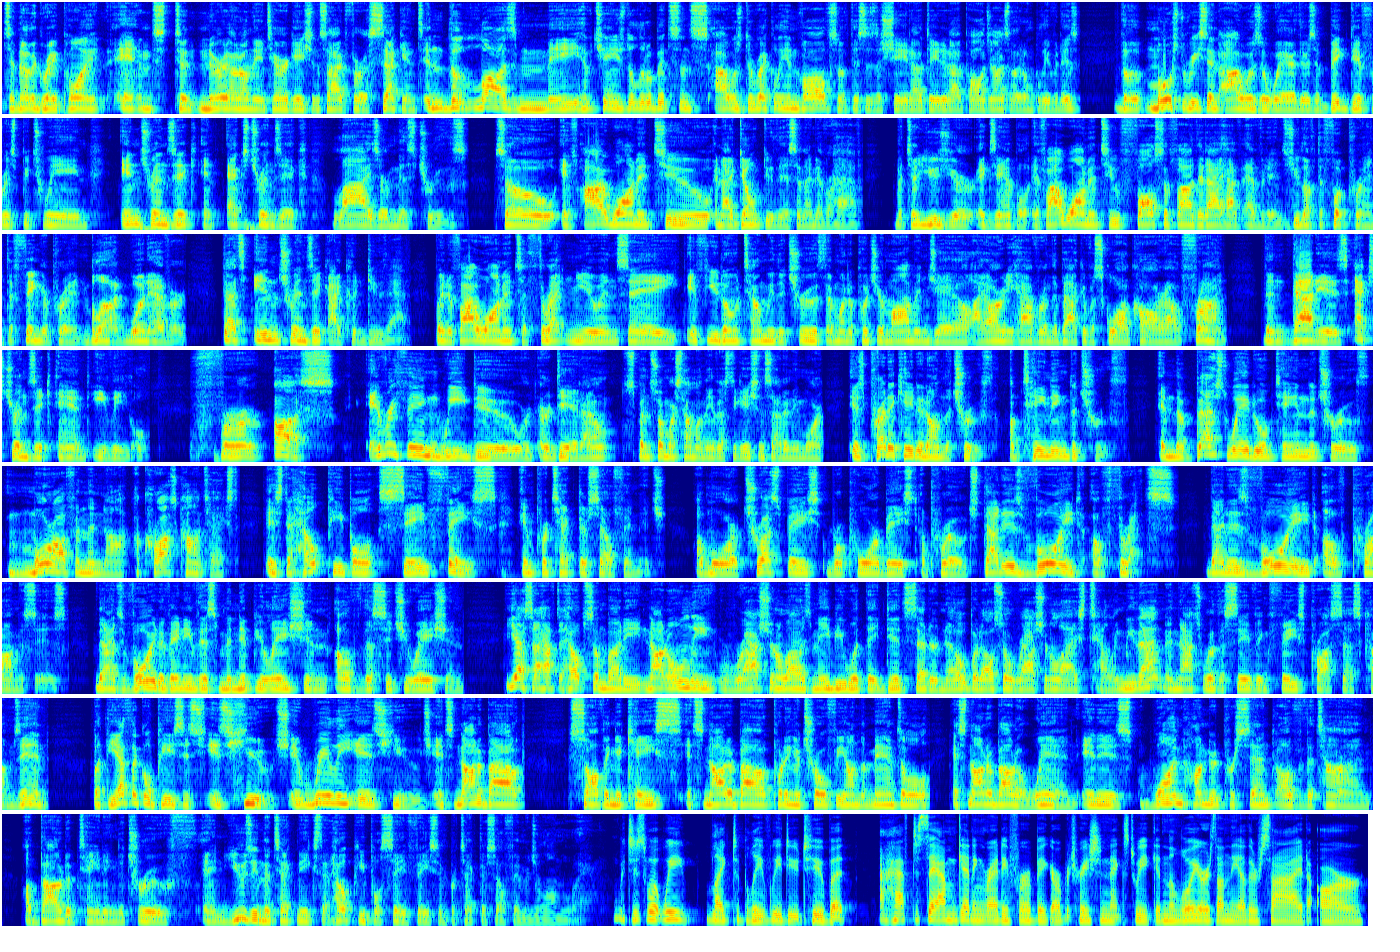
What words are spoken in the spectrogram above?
It's another great point. And to nerd out on the interrogation side for a second, and the laws may have changed a little bit since I was directly involved. So if this is a shade outdated, I apologize. I don't believe it is. The most recent I was aware, there's a big difference between intrinsic and extrinsic lies or mistruths. So if I wanted to, and I don't do this and I never have, but to use your example, if I wanted to falsify that I have evidence, you left a footprint, a fingerprint, blood, whatever that's intrinsic. I could do that. But if I wanted to threaten you and say, if you don't tell me the truth, I'm going to put your mom in jail, I already have her in the back of a squad car out front, then that is extrinsic and illegal. For us, everything we do or, or, did, I don't spend so much time on the investigation side anymore, is predicated on the truth, obtaining the truth. And the best way to obtain the truth, more often than not, across context, is to help people save face and protect their self image. A more trust based, rapport based approach that is void of threats, that is void of promises, that's void of any of this manipulation of the situation. Yes, I have to help somebody not only rationalize maybe what they did, said, or no, but also rationalize telling me that. And that's where the saving face process comes in. But the ethical piece is is huge. It really is huge. It's not about solving a case. It's not about putting a trophy on the mantle. It's not about a win. It is 100% of the time about obtaining the truth and using the techniques that help people save face and protect their self image along the way. Which is what we like to believe we do too. But I have to say, I'm getting ready for a big arbitration next week, and the lawyers on the other side are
